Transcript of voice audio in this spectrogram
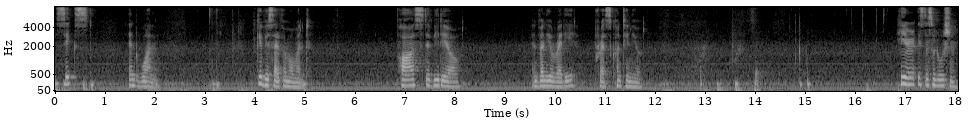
6, and 1. Give yourself a moment. Pause the video, and when you're ready, press continue. Here is the solution.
